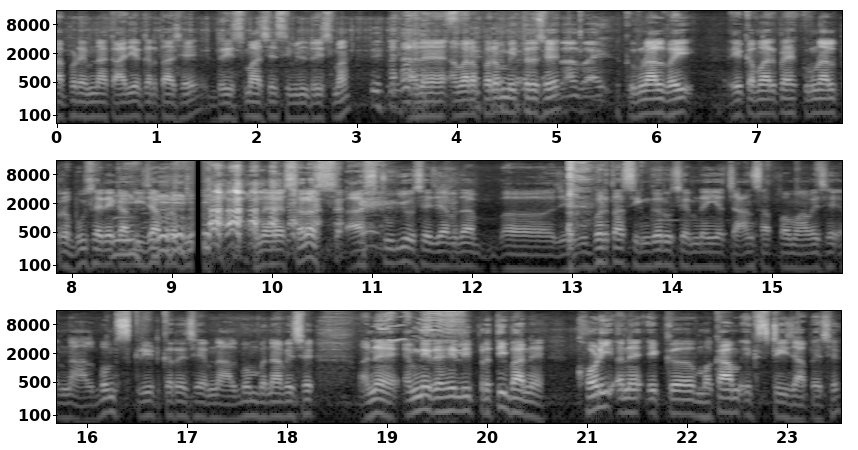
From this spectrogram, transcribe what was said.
આપણે એમના કાર્યકર્તા છે ડ્રેસમાં છે, સિવિલ ડ્રેસમાં અને અમારા પરમ મિત્ર છે, કૃણાલભાઈ. એક અમારી પાસે કૃણાલ પ્રભુ છે ને એક બીજા પ્રભુ અને સરસ આ સ્ટુડિયો છે જ્યાં બધા જે ઉભરતા સિંગરો છે, એમને અહીંયા ચાન્સ આપવામાં આવે છે, એમના આલ્બમ્સ ક્રિએટ કરે છે, એમના આલ્બમ બનાવે છે અને એમની રહેલી પ્રતિભાને ખોડી અને એક મકામ, એક સ્ટેજ આપે છે.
